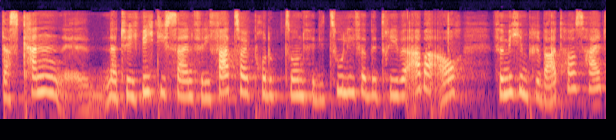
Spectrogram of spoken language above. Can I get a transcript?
Das kann äh, natürlich wichtig sein für die Fahrzeugproduktion, für die Zulieferbetriebe, aber auch für mich im Privathaushalt.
